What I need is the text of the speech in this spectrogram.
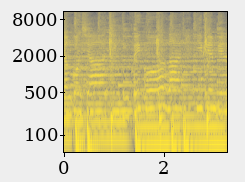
阳光下蜻蜓飞过来一片片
